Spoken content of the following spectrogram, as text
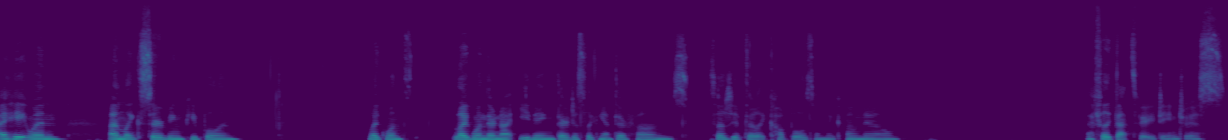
I hate when I'm like serving people and like once like when they're not eating, they're just looking at their phones. Especially if they're like couples. I'm like, oh no. I feel like that's very dangerous.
